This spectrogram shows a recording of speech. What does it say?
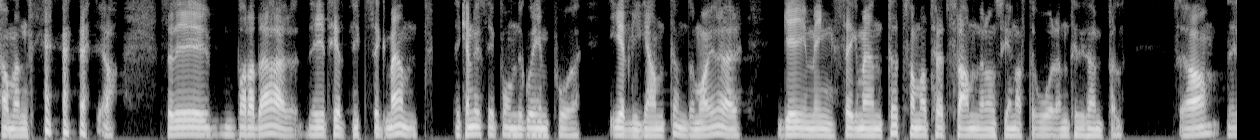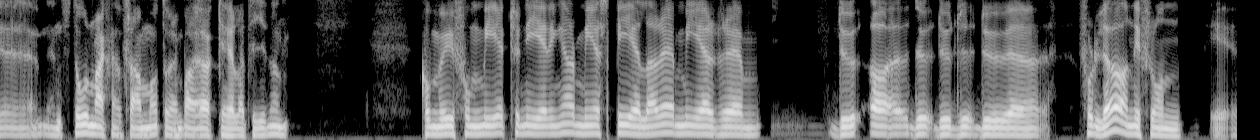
Ja men, ja. Så det är bara där, det är ett helt nytt segment. Det kan du se på om du går in på Elgiganten, de har ju det här gaming-segmentet som har trätt fram de senaste åren till exempel. Så ja, det är en stor marknad framåt och den bara ökar hela tiden. Kommer vi få mer turneringar, mer spelare, mer... Ehm, du, du, du, du, du eh, får lön ifrån eh,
